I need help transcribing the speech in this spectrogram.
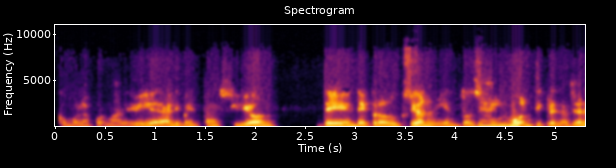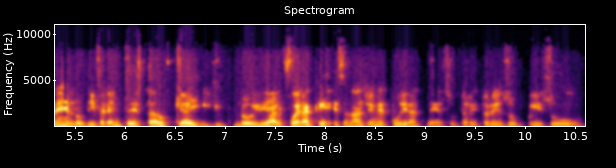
como la forma de vida, de alimentación, de, de, producción. Y entonces hay múltiples naciones en los diferentes estados que hay. Y lo ideal fuera que esas naciones pudieran tener su territorio y su, y su,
